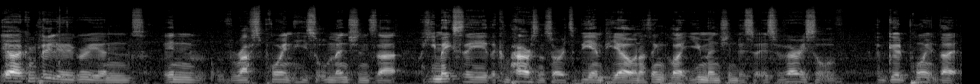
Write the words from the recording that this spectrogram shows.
Yeah, I completely agree. And in Raf's point, he sort of mentions that he makes the the comparison, sorry, to BNPL, and I think like you mentioned, it's it's a very sort of a good point that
